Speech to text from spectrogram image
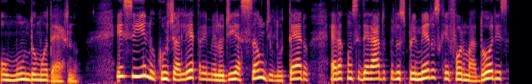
o mundo moderno. Esse hino, cuja letra e melodia são de Lutero, era considerado pelos primeiros reformadores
